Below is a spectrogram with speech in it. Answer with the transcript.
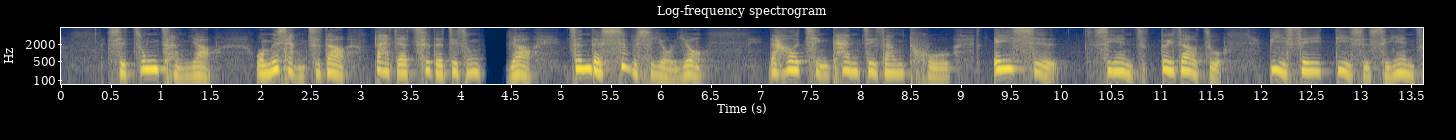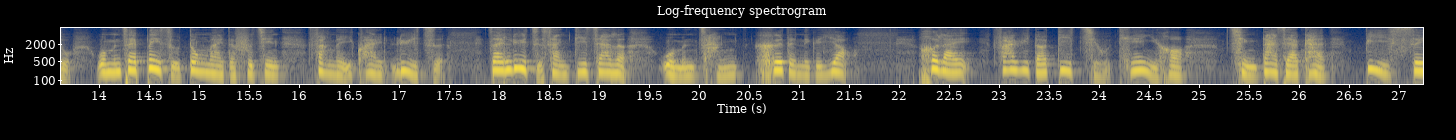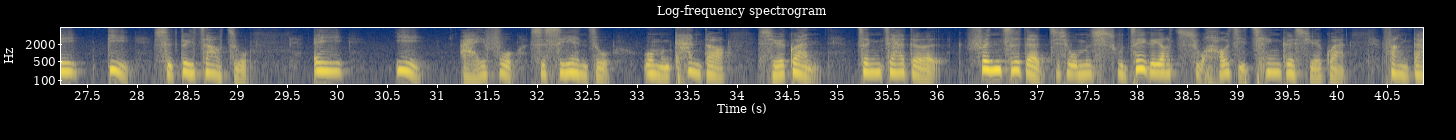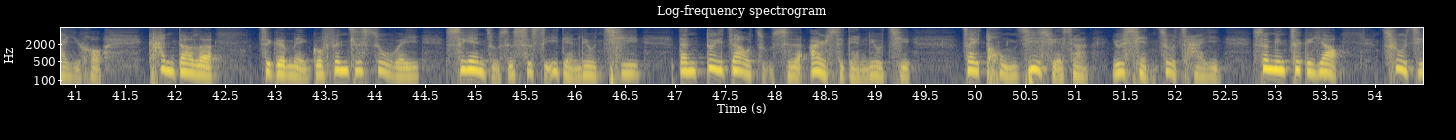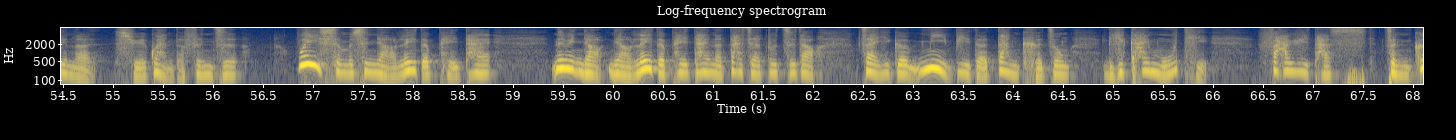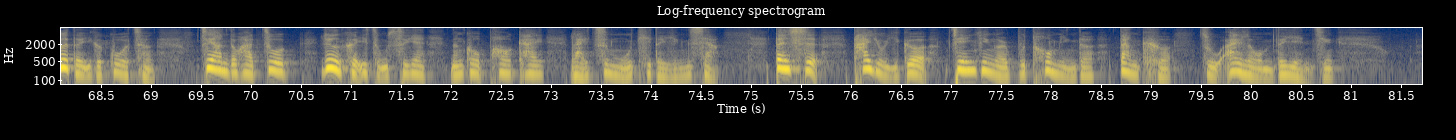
是中成药。我们想知道大家吃的这种药真的是不是有用？然后请看这张图，A 是。实验组对照组，B、C、D 是实验组。我们在背主动脉的附近放了一块滤纸，在滤纸上滴加了我们常喝的那个药。后来发育到第九天以后，请大家看 B、C、D 是对照组，A、E、F 是实验组。我们看到血管增加的。分支的，就是我们数这个要数好几千个血管，放大以后看到了这个美国分支数为试验组是四十一点六七，但对照组是二十点六七，在统计学上有显著差异，说明这个药促进了血管的分支。为什么是鸟类的胚胎？因为鸟鸟类的胚胎呢，大家都知道，在一个密闭的蛋壳中离开母体。发育它是整个的一个过程，这样的话做任何一种实验能够抛开来自母体的影响，但是它有一个坚硬而不透明的蛋壳，阻碍了我们的眼睛。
